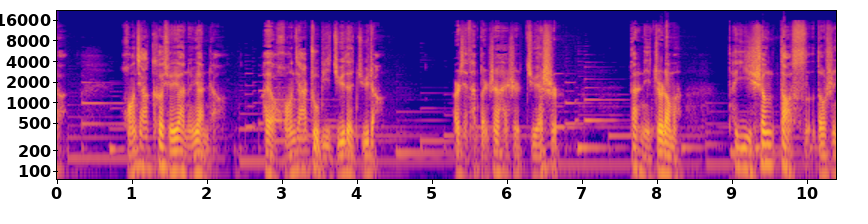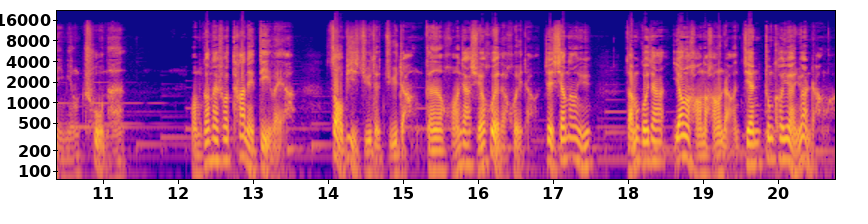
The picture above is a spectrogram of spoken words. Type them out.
的，皇家科学院的院长，还有皇家铸币局的局长，而且他本身还是爵士。但是你知道吗？他一生到死都是一名处男。我们刚才说他那地位啊，造币局的局长跟皇家学会的会长，这相当于咱们国家央行的行长兼中科院院长了。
